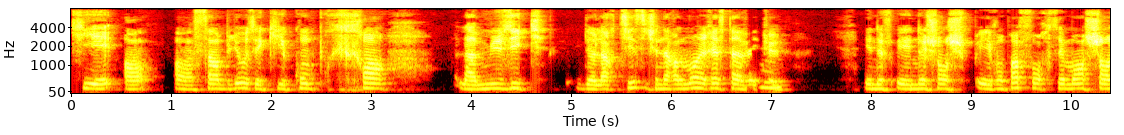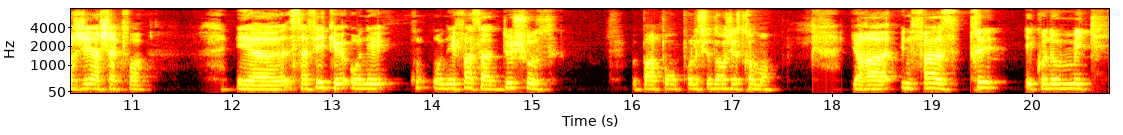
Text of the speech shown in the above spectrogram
qui est en en symbiose et qui comprend la musique de l'artiste, généralement, ils restent avec eux. et ne, et ne ils vont pas forcément changer à chaque fois. Et euh, ça fait qu'on est, on est face à deux choses par rapport pour les studios d'enregistrement. Il y aura une phase très économique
